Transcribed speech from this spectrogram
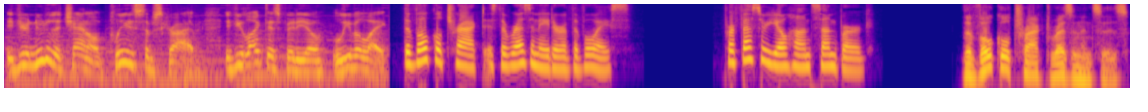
If you're new to the channel, please subscribe. If you like this video, leave a like. The vocal tract is the resonator of the voice. Professor Johan Sundberg. The vocal tract resonances,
